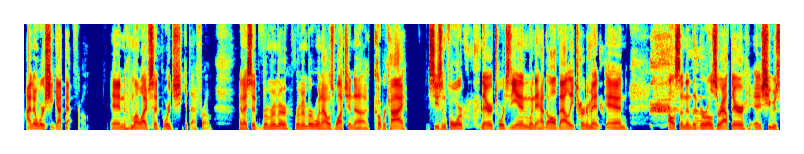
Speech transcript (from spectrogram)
I know where she got that from. And my wife said, where did she get that from? And I said, remember remember when I was watching uh, Cobra Kai season four there towards the end when they had the All Valley tournament and all of a sudden the girls are out there. She was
